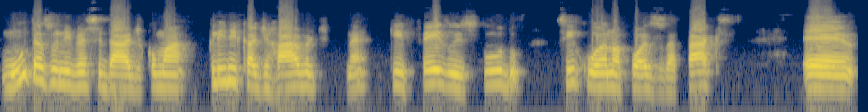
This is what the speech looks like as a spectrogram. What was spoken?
muitas universidades, como a Clínica de Harvard, né, que fez o estudo cinco anos após os ataques, é,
